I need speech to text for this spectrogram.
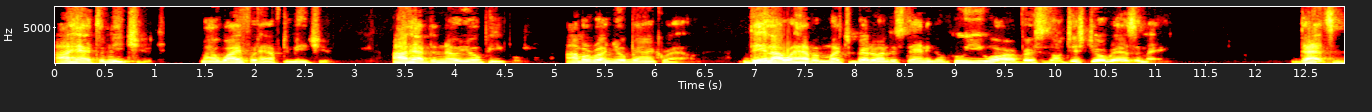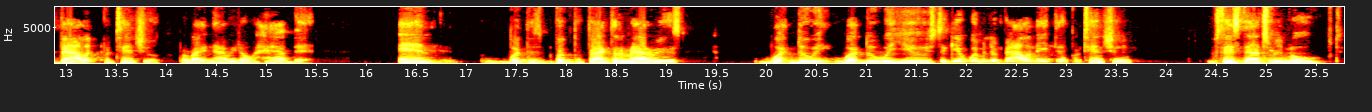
I had to meet you. My wife would have to meet you. I'd have to know your people. I'm gonna run your background. Then I will have a much better understanding of who you are versus on just your resume. That's valid potential. But right now we don't have that. And but this, but the fact of the matter is, what do we what do we use to give women to validate their potential since that's removed?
